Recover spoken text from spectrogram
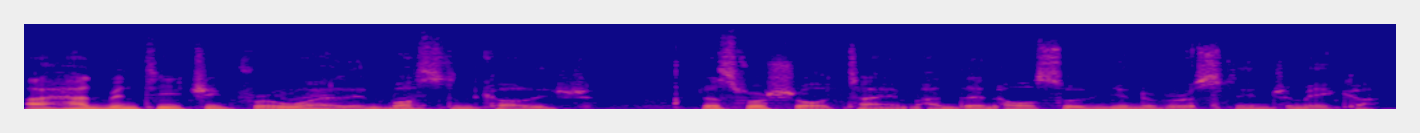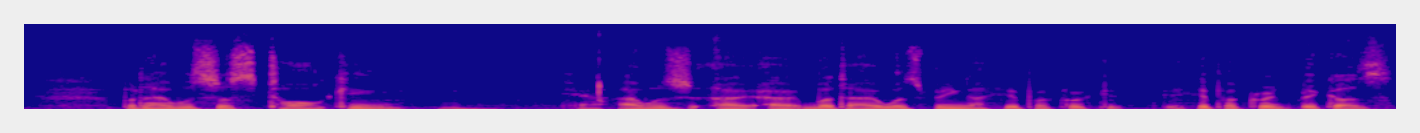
I had been teaching for a while in Boston College, just for a short time, and then also the university in Jamaica. But I was just talking. Yeah. I was, I, I, but I was being a hypocrite, hypocrite because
